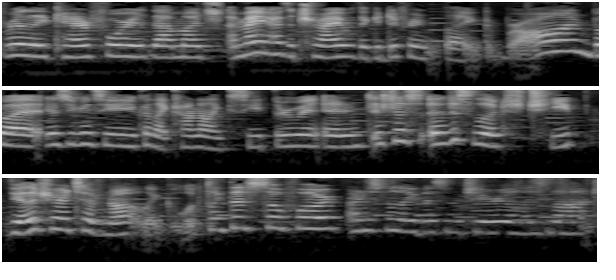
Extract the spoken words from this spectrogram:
really care for it that much. I might have to try it with like a different like bra on, but as you can see, you can like kind of like see through it and it's just, it just looks cheap. The other shirts have not like looked like this so far. I just feel like this material is not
